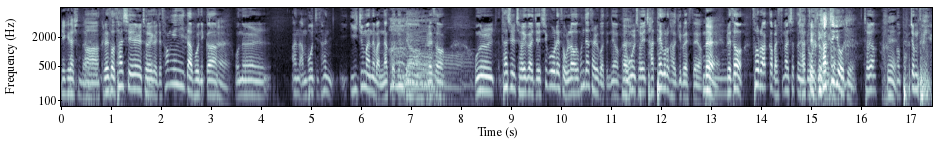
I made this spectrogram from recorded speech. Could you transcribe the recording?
얘기를 하신다. 아, 그래서 사실 저희가 이제 성인이다 보니까 네. 오늘 한안 본지 한 2주 만에 만났거든요. 네. 그래서 오늘 사실 저희가 이제 시골에서 올라와 혼자 살거든요. 네. 오늘 저희 자택으로 가기로 했어요. 네. 그래서 서로 아까 말씀하셨던 여기 자택. 오직- 자택이 어디예요? 저요? 네. 어, 복정동이요.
